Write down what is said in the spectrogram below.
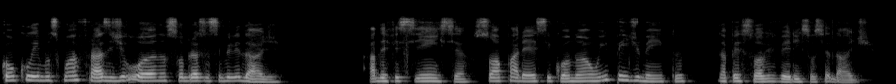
Concluímos com a frase de Luana sobre acessibilidade. A deficiência só aparece quando há um impedimento da pessoa viver em sociedade.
